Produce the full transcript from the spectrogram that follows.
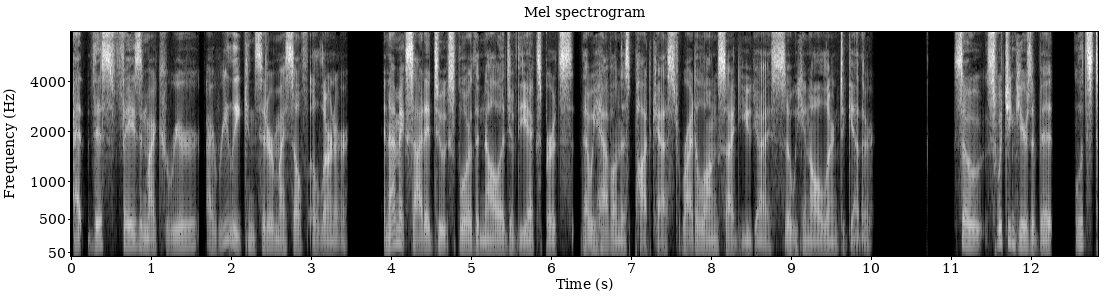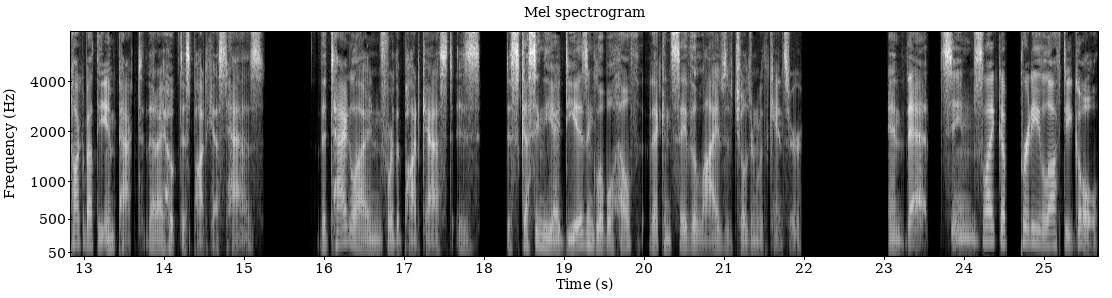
at this phase in my career, I really consider myself a learner, and I'm excited to explore the knowledge of the experts that we have on this podcast right alongside you guys so we can all learn together. So, switching gears a bit, let's talk about the impact that I hope this podcast has. The tagline for the podcast is discussing the ideas in global health that can save the lives of children with cancer. And that seems like a pretty lofty goal.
